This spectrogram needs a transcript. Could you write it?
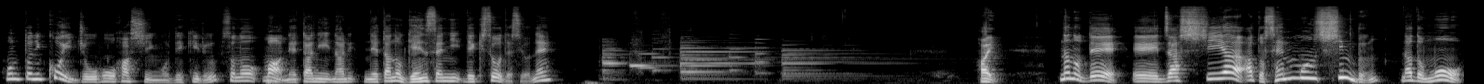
本当に濃い情報発信をできる、その、まあ、ネタになり、ネタの源泉にできそうですよね。はい。なので、えー、雑誌や、あと専門新聞なども、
